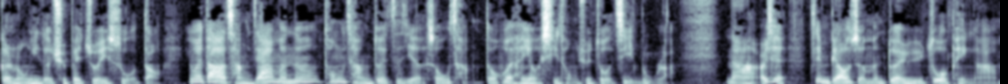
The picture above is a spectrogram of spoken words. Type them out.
更容易的去被追溯到，因为大藏家们呢，通常对自己的收藏都会很有系统去做记录啦。那而且竞标者们对于作品啊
